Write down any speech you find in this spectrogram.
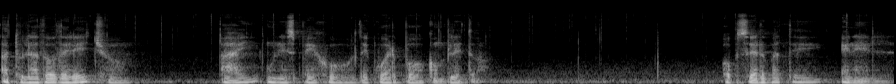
A tu lado derecho hay un espejo de cuerpo completo. Obsérvate en él.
